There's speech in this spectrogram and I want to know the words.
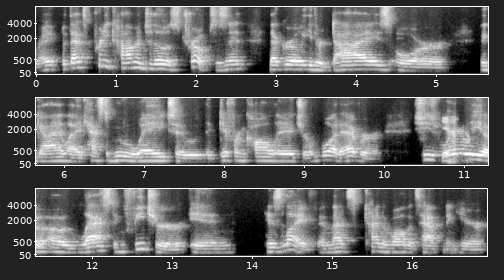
right? But that's pretty common to those tropes isn't it? That girl either dies or the guy like has to move away to the different college or whatever. She's Yeah. rarely a, a lasting feature in his life and that's kind of all that's happening here.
